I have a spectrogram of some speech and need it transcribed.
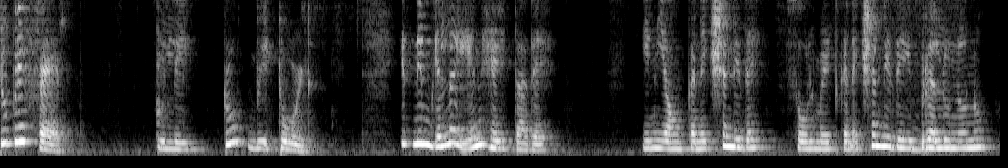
to be fair ಇಲ್ಲಿ ಟ್ರೂತ್ ಬಿ ಟೋಲ್ಡ್ ಇದು ನಿಮಗೆಲ್ಲ ಏನು ಹೇಳ್ತಾ ಇದೆ ಇನ್ನು ಯಾವ ಕನೆಕ್ಷನ್ ಇದೆ? ಸೋಲ್ಮೇಟ್ ಕನೆಕ್ಷನ್ ಇದೆ ಇಬ್ಬರಲ್ಲೂ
